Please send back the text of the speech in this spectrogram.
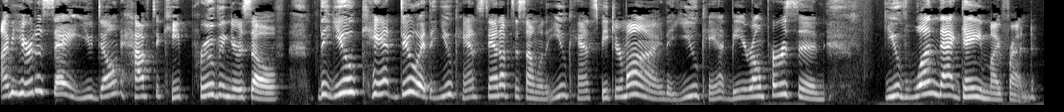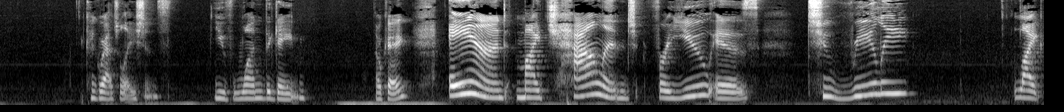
I'm here to say you don't have to keep proving yourself that you can't do it, that you can't stand up to someone, that you can't speak your mind, that you can't be your own person. You've won that game, my friend. Congratulations. You've won the game. Okay? And my challenge for you is to really like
